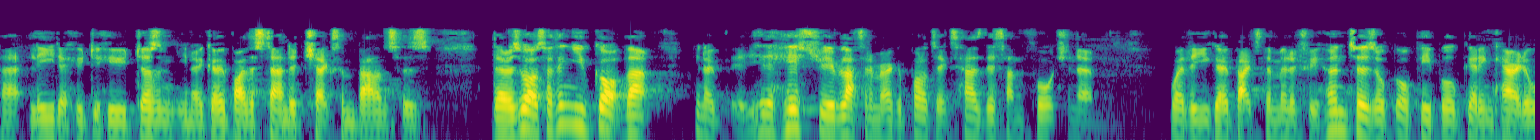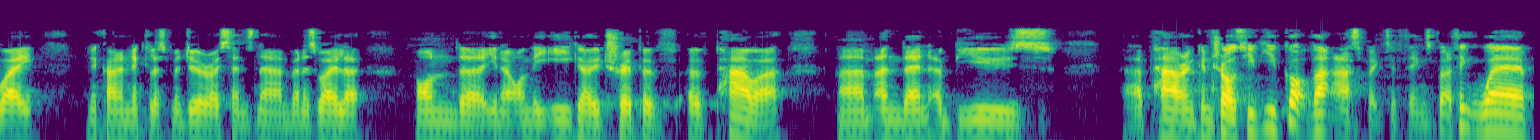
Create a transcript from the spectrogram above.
uh, leader who who doesn't, you know, go by the standard checks and balances there as well. So I think you've got that, you know, the history of Latin American politics has this unfortunate, whether you go back to the military juntas or, or people getting carried away in a kind of Nicolas Maduro sense now in Venezuela on the, you know, on the ego trip of, of power, um, and then abuse uh, power and control. So you've, you've, got that aspect of things. But I think where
